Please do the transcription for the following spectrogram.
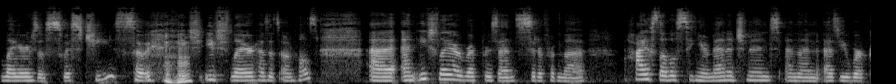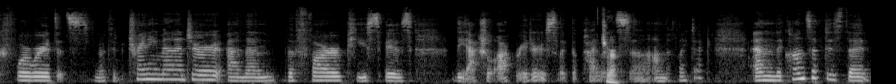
layers of Swiss cheese. So mm-hmm. each each layer has its own holes, uh, and each layer represents sort of from the highest level senior management, and then as you work forwards, it's you know through the training manager, and then the far piece is the actual operators, like the pilots sure. uh, on the flight deck. And the concept is that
